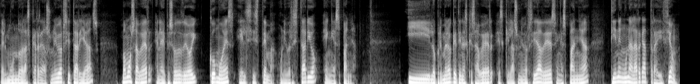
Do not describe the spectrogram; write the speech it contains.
el mundo de las carreras universitarias, vamos a ver en el episodio de hoy cómo es el sistema universitario en España. Y lo primero que tienes que saber es que las universidades en España tienen una larga tradición,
